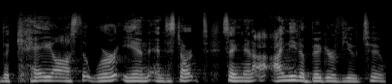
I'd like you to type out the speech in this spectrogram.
the chaos that we're in and to start saying, Man, I, I need a bigger view too.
